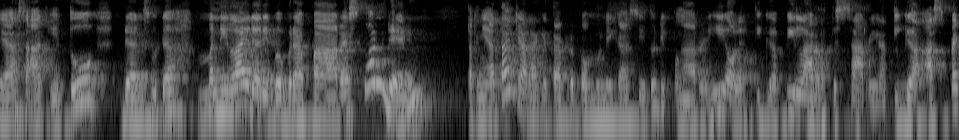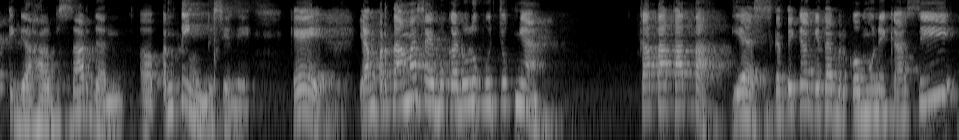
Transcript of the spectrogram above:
ya saat itu dan sudah menilai dari beberapa responden ternyata cara kita berkomunikasi itu dipengaruhi oleh tiga pilar besar ya, tiga aspek, tiga hal besar dan uh, penting di sini. Oke, yang pertama saya buka dulu pucuknya. Kata-kata, yes, ketika kita berkomunikasi,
